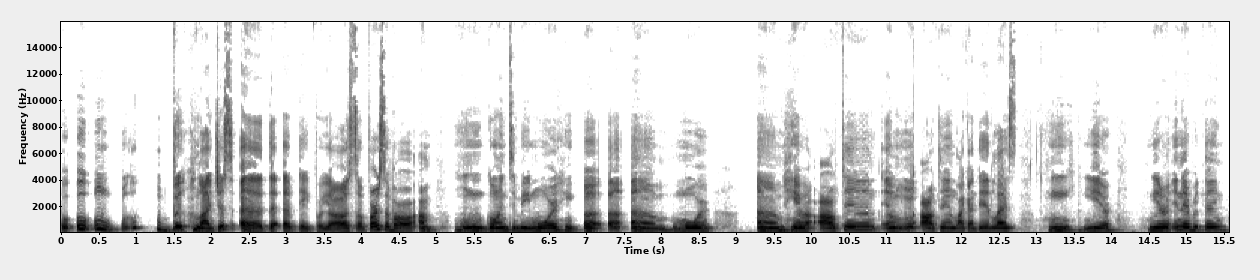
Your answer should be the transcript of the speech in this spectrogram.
ooh, ooh, ooh, like just uh the update for y'all. So first of all, I'm going to be more uh, uh um more um here often and often like I did last year year and everything.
